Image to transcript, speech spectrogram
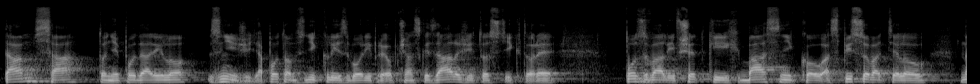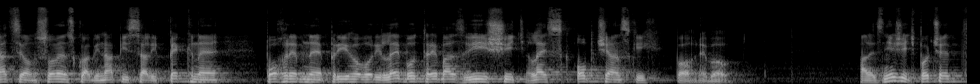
tam sa to nepodarilo znížiť. A potom vznikli zbory pre občanské záležitosti, ktoré pozvali všetkých básnikov a spisovateľov na celom Slovensku, aby napísali pekné pohrebné príhovory, lebo treba zvýšiť lesk občianských pohrebov. Ale znižiť počet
